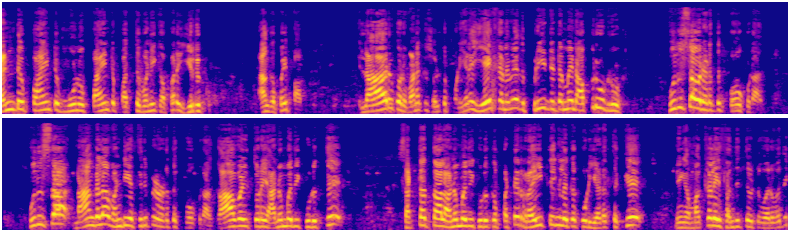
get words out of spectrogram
ரெண்டு பாயிண்ட் மூணு பாயிண்ட் பத்து மணிக்கு அப்புறம் இருக்கும். அங்க போய் பார்ப்போம். எல்லாருக்கும் ஒரு வணக்கம் சொல்லிட்டு போனோம். ஏன்னா ஏற்கனவே அது ப்ரீ டிட்டர்மைண்ட் அப்ரூவ்ட் ரூட் புதுசா ஒரு இடத்துக்கு போகக்கூடாது புதுசா நாங்களா வண்டியை திருப்பி ஒரு இடத்துக்கு போகக்கூடாது காவல்துறை அனுமதி கொடுத்து சட்டத்தால் அனுமதி கொடுக்கப்பட்டு ரைட்டிங்ல இருக்கக்கூடிய இடத்துக்கு நீங்க மக்களை சந்தித்து விட்டு வருவது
